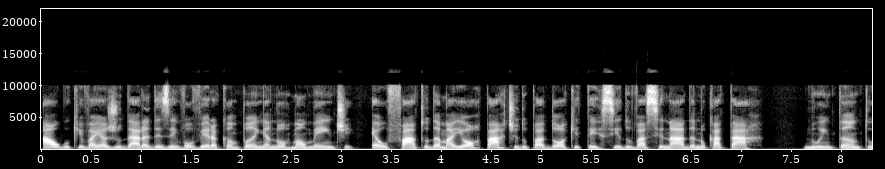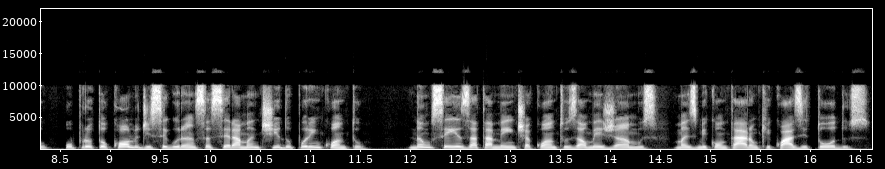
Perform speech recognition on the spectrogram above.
Algo que vai ajudar a desenvolver a campanha normalmente é o fato da maior parte do paddock ter sido vacinada no Catar. No entanto, o protocolo de segurança será mantido por enquanto. Não sei exatamente a quantos almejamos, mas me contaram que quase todos.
